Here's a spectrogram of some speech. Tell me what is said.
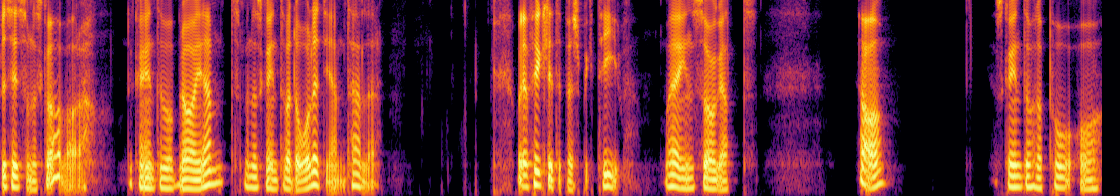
precis som det ska vara. Det kan ju inte vara bra jämt, men det ska inte vara dåligt jämt heller. Och jag fick lite perspektiv. Och jag insåg att, ja, jag ska inte hålla på och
